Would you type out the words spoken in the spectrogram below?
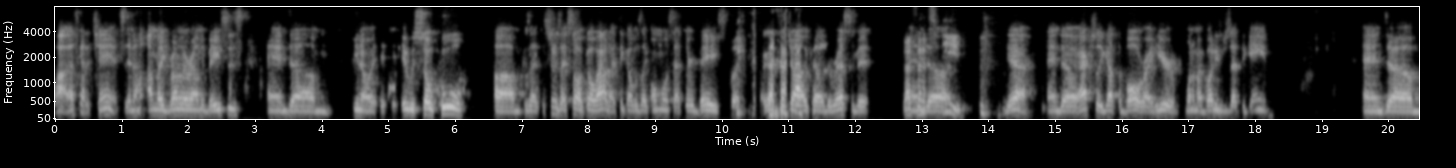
wow, that's got a chance, and I'm like running around the bases, and um, you know it, it was so cool because um, as soon as I saw it go out, I think I was like almost at third base, but I got to jog uh, the rest of it. That's and, that uh, speed. yeah, and uh, actually got the ball right here. One of my buddies was at the game, and um,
